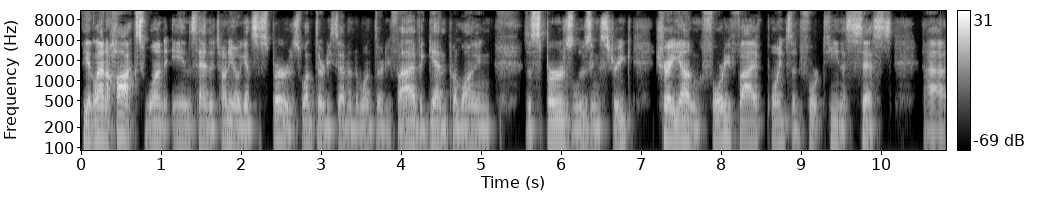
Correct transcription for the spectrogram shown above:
The Atlanta Hawks won in San Antonio against the Spurs, 137 to 135, again prolonging the Spurs losing streak. Trae Young, 45 points and 14 assists uh,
